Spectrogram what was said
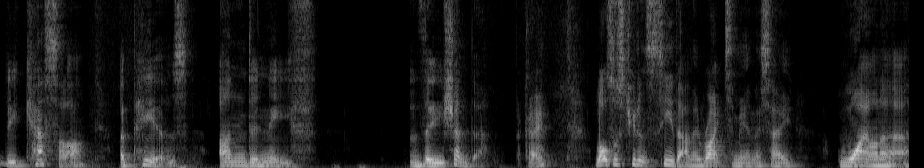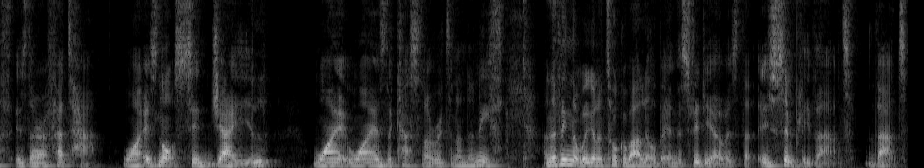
The kasra appears underneath the shadda. Okay, lots of students see that and they write to me and they say, "Why on earth is there a fatha? Why is not sijil? Why why is the kasra written underneath?" And the thing that we're going to talk about a little bit in this video is that is simply that that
